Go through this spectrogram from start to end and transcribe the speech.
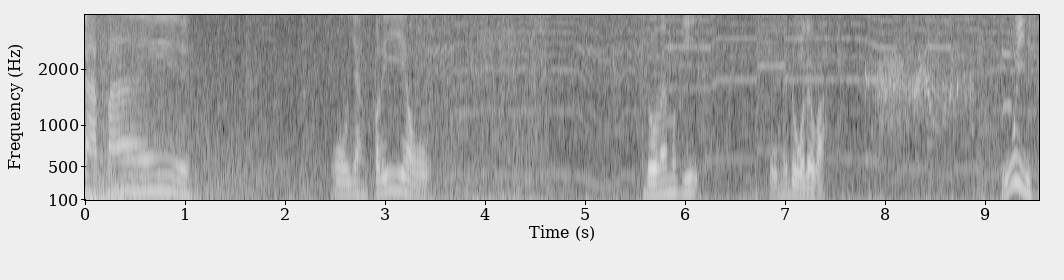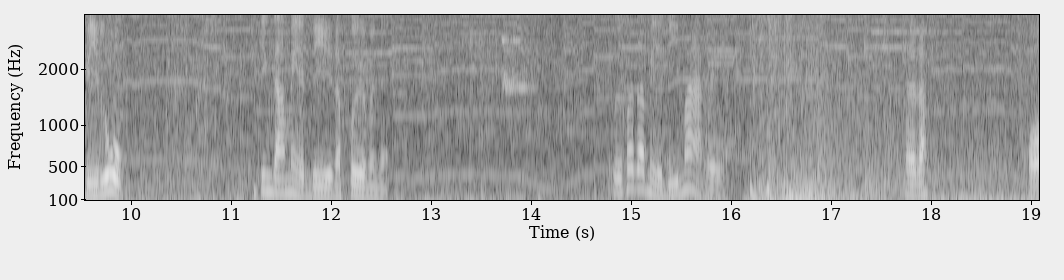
จัดไป โอ้ยังเปรี้ยว โดนไหมเมื่อกี้ โอ้ไม่โดนเลยว่ะ อุ้ยสี่ลูก จริงดาเมจดีนะปืนมันเนี่ย ปืนเขาดาเมจดีมากเลยอะไรนะขอ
